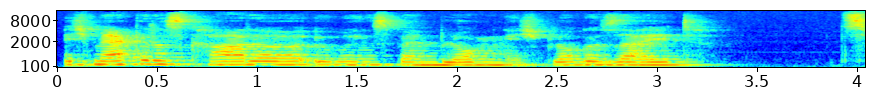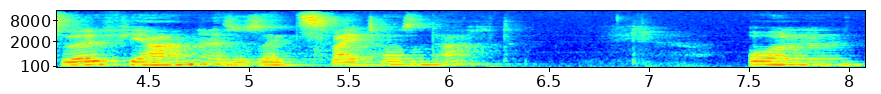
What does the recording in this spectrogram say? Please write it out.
Ich merke das gerade übrigens beim Bloggen. Ich blogge seit zwölf Jahren, also seit 2008 und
